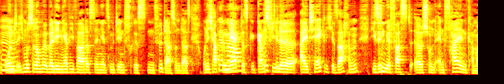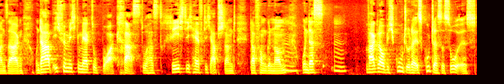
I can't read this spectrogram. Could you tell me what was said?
Mhm. Und ich musste nochmal überlegen, ja, wie war das denn jetzt mit den Fristen für das und das? Und ich habe genau, gemerkt, dass ganz richtig. viele alltägliche Sachen, die sind mir fast äh, schon entfallen, kann man sagen. Und da habe ich für mich gemerkt, so, boah, krass, du hast richtig heftig Abstand davon genommen. Mhm. Und das mhm. war, glaube ich, gut oder ist gut, dass es so ist.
